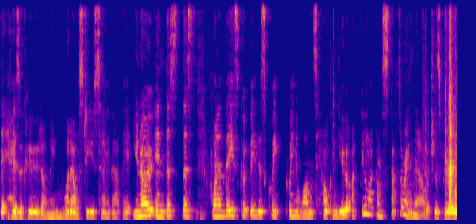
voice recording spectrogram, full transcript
that has occurred i mean what else do you say about that? You know and this this one of these could be this queen queen of wands helping you. I feel like i'm stuttering now which is very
